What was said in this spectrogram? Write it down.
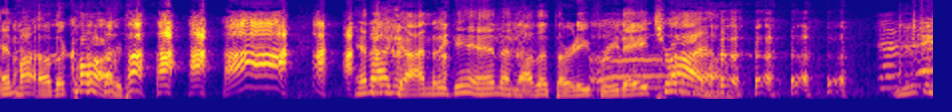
and my other card. and I got it again, another 30 free day trial. You can,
